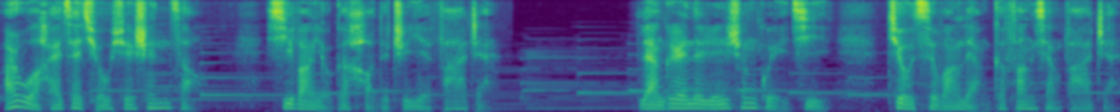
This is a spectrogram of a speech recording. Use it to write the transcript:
而我还在求学深造，希望有个好的职业发展。两个人的人生轨迹就此往两个方向发展，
